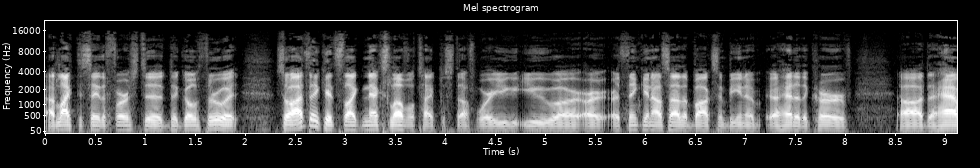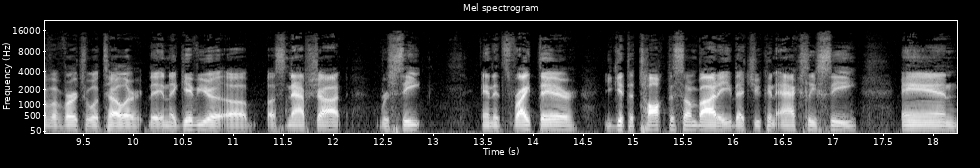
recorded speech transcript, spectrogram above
I'd like to say the first to to go through it. So I think it's like next level type of stuff where you you are, are, are thinking outside the box and being a, ahead of the curve. Uh, to have a virtual teller, and they give you a, a snapshot receipt, and it's right there. You get to talk to somebody that you can actually see, and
